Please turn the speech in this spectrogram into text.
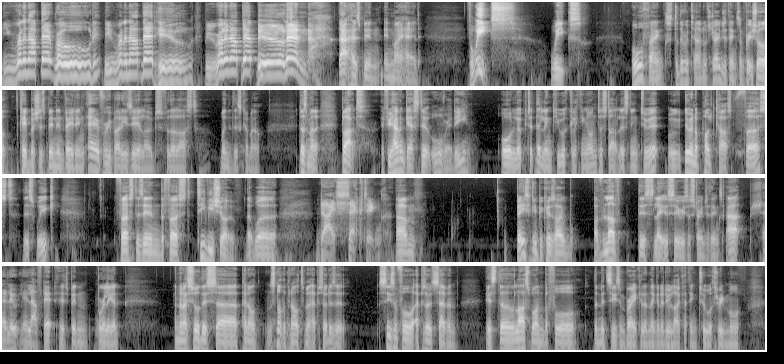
Be running up that road, be running up that hill, be running up that building. That has been in my head for weeks. Weeks. All thanks to the return of Stranger Things. I'm pretty sure Kate Bush has been invading everybody's earlobes for the last. When did this come out? Doesn't matter. But if you haven't guessed it already, or looked at the link you were clicking on to start listening to it. We're doing a podcast first this week. First, is in the first TV show that we're dissecting. Um, basically, because I I've loved this latest series of Stranger Things. Absolutely loved it. It's been brilliant. And then I saw this uh. It's not the penultimate episode, is it? Season four, episode seven is the last one before the mid-season break, and then they're going to do like I think two or three more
